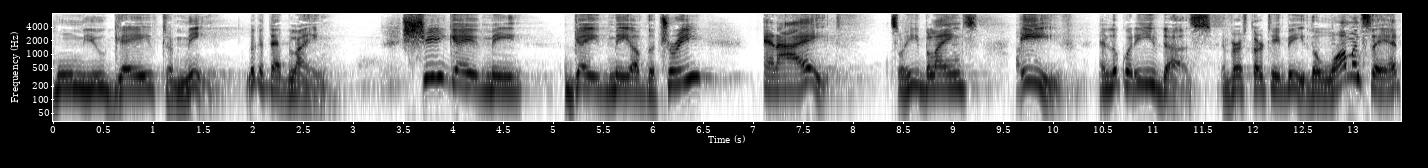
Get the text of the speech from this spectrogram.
whom you gave to me, look at that blame. She gave me, gave me of the tree and I ate. So he blames Eve. And look what Eve does in verse 13b. The woman said,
